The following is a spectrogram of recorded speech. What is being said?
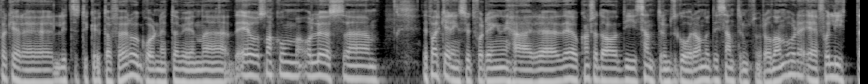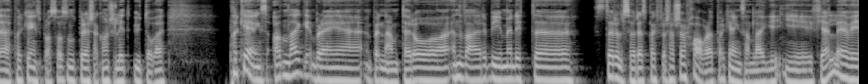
parkerer litt stykke utafor og går ned til byen. Eh, det er jo snakk om å løse et parkeringsutfordring her. Det er jo kanskje da de sentrumsgårdene og de sentrumsområdene hvor det er for lite parkeringsplasser, som sprer seg kanskje litt utover. Parkeringsanlegg ble nevnt her, og enhver by med litt størrelse og respekt for seg sjøl har vel et parkeringsanlegg i Fjell? Er vi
